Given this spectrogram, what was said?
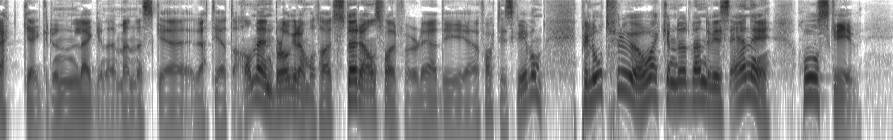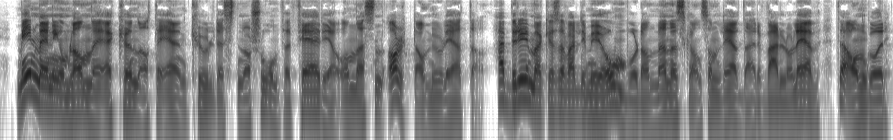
rekke grunnleggende menneskerettigheter. Han mener bloggere må ta et større ansvar for det de faktisk skriver om. Pilotfrue er ikke nødvendigvis enig. Hun skriver Min mening om landet er kun at det er en kul destinasjon for ferie og nesten alt av muligheter. Jeg bryr meg ikke så veldig mye om hvordan menneskene som lever der, velger å leve. Det angår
